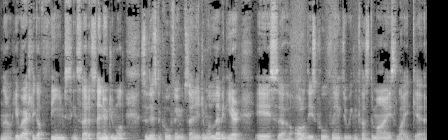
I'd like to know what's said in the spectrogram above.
No here we actually got themes inside of CyanogenMod so this is the cool thing with CyanogenMod 11 here is uh, all of these cool things that we can customize like uh,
